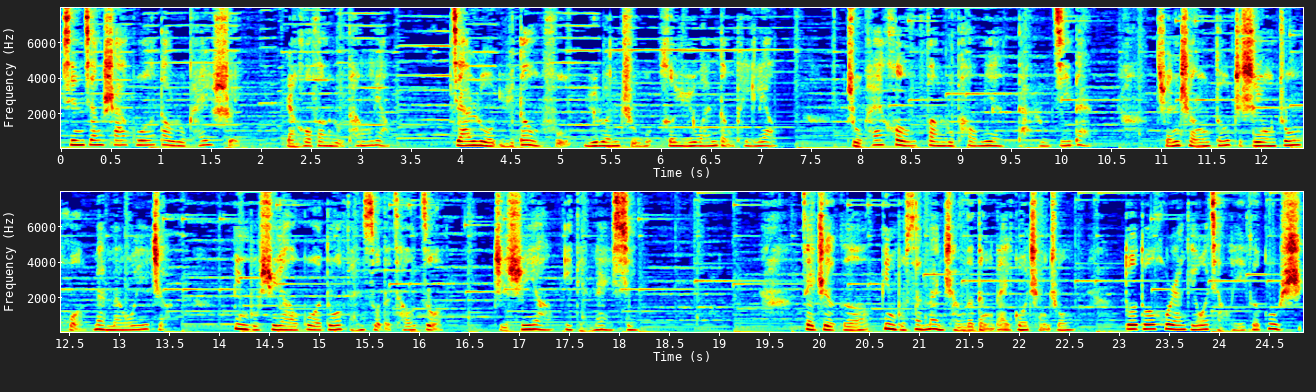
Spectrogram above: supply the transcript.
先将砂锅倒入开水，然后放入汤料，加入鱼豆腐、鱼轮竹和鱼丸等配料，煮开后放入泡面，打入鸡蛋，全程都只是用中火慢慢煨着，并不需要过多繁琐的操作，只需要一点耐心。在这个并不算漫长的等待过程中，多多忽然给我讲了一个故事。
